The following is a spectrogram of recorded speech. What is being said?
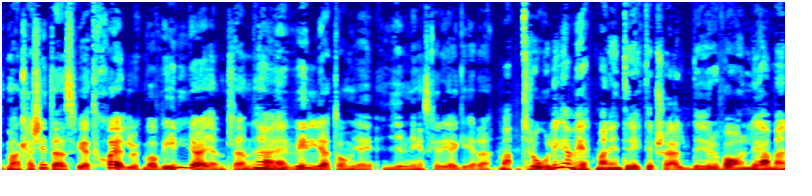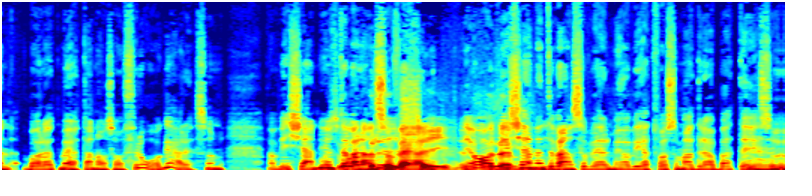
man kanske inte ens vet själv, vad vill jag egentligen? Hur, Nej. hur vill jag att omgivningen ska reagera? Man, troligen vet man inte riktigt själv, det är ju det vanliga, men bara att möta någon som frågar. Som, ja, vi känner ju inte varandra så väl. sig. Ja, Eller- vi känner inte varandra så väl, men jag vet vad som har drabbat dig. Så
